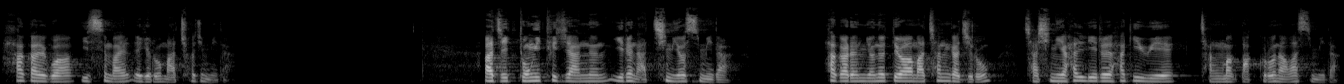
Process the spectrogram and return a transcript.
하갈과 이스마엘에게로 맞춰집니다. 아직 동이 트지 않는 이른 아침이었습니다. 하갈은 여느 때와 마찬가지로 자신이 할 일을 하기 위해 장막 밖으로 나왔습니다.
